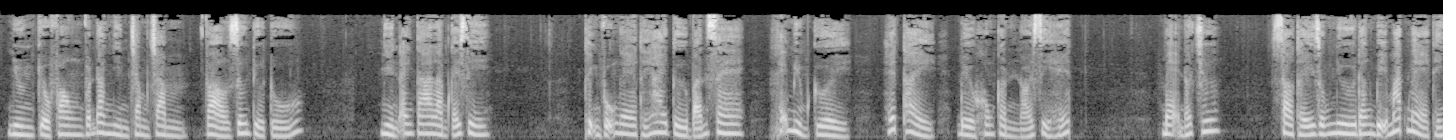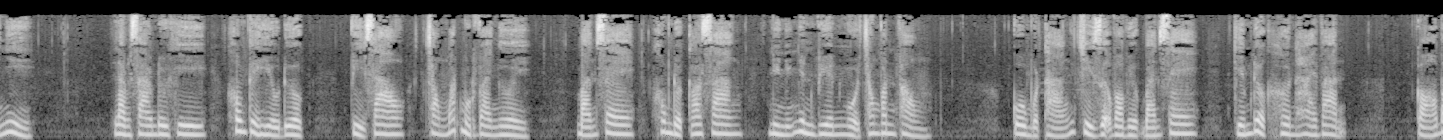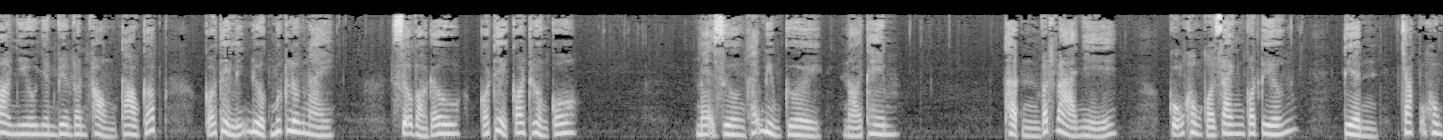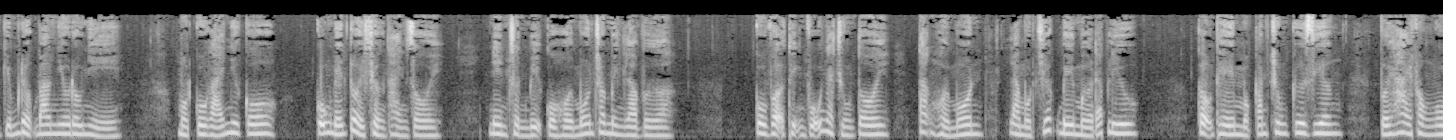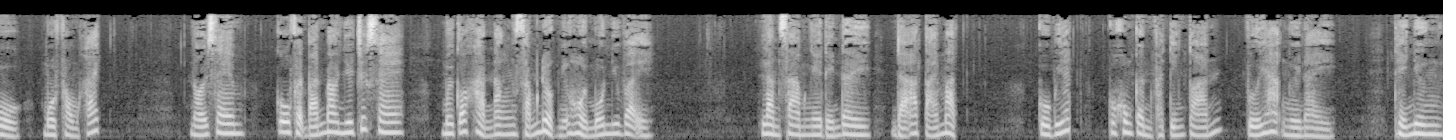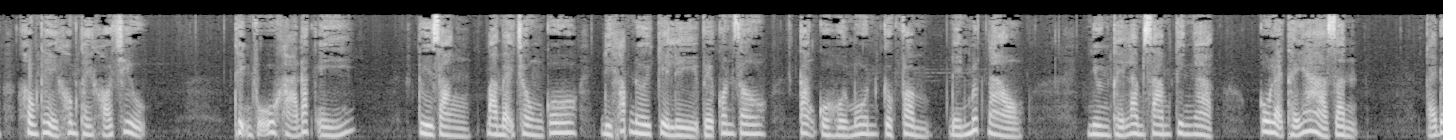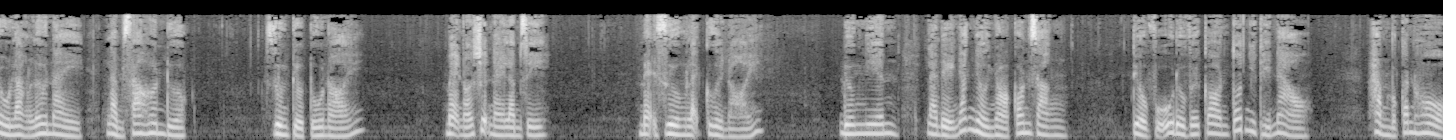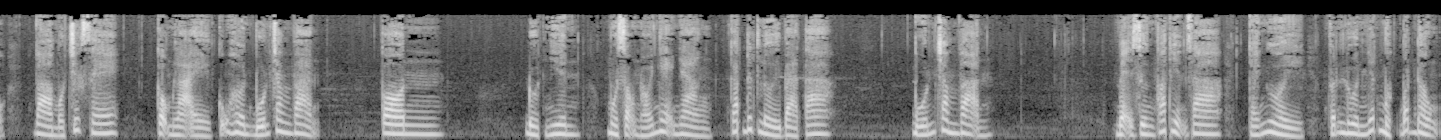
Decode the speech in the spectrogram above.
Nhưng Kiều Phong vẫn đang nhìn chằm chằm vào Dương Tiểu Tú. Nhìn anh ta làm cái gì? Thịnh Vũ nghe thấy hai từ bán xe, khẽ mỉm cười, hết thầy đều không cần nói gì hết. Mẹ nó chứ, sao thấy giống như đang bị mát mẻ thế nhỉ? Làm sao đôi khi không thể hiểu được vì sao trong mắt một vài người bán xe không được cao sang như những nhân viên ngồi trong văn phòng. Cô một tháng chỉ dựa vào việc bán xe kiếm được hơn 2 vạn. Có bao nhiêu nhân viên văn phòng cao cấp có thể lĩnh được mức lương này? Dựa vào đâu có thể coi thường cô? Mẹ Dương khẽ mỉm cười, nói thêm. Thật vất vả nhỉ, cũng không có danh có tiếng, tiền chắc cũng không kiếm được bao nhiêu đâu nhỉ. Một cô gái như cô, cũng đến tuổi trưởng thành rồi, nên chuẩn bị của hồi môn cho mình là vừa. Cô vợ Thịnh Vũ nhà chúng tôi tặng hồi môn là một chiếc BMW, cộng thêm một căn chung cư riêng với hai phòng ngủ, một phòng khách. Nói xem, cô phải bán bao nhiêu chiếc xe mới có khả năng sắm được những hồi môn như vậy. Làm Sam nghe đến đây đã tái mặt. Cô biết cô không cần phải tính toán với hạng người này. Thế nhưng không thể không thấy khó chịu. Thịnh Vũ khá đắc ý. Tuy rằng bà mẹ chồng cô đi khắp nơi kể lì về con dâu tặng của hồi môn cực phẩm đến mức nào. Nhưng thấy Lam Sam kinh ngạc, cô lại thấy hả giận. Cái đồ lẳng lơ này làm sao hơn được. Dương Tiểu Tú nói. Mẹ nói chuyện này làm gì? Mẹ Dương lại cười nói. Đương nhiên là để nhắc nhở nhỏ con rằng Tiểu Vũ đối với con tốt như thế nào. Hẳn một căn hộ và một chiếc xe, cộng lại cũng hơn 400 vạn còn Đột nhiên, một giọng nói nhẹ nhàng cắt đứt lời bà ta. 400 vạn. Mẹ Dương phát hiện ra cái người vẫn luôn nhất mực bất động.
